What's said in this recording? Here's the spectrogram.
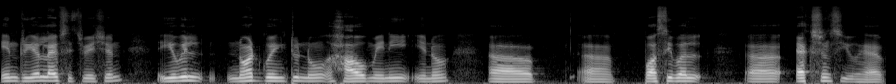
in real life situation you will not going to know how many you know uh, uh possible uh, actions you have.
